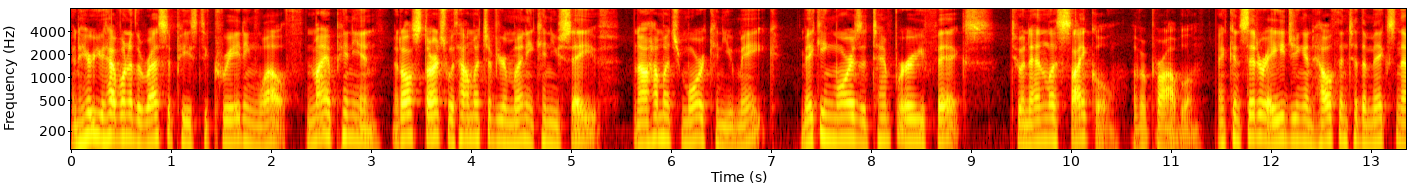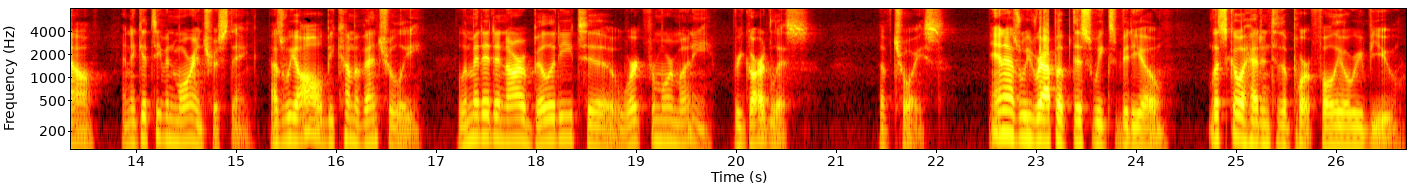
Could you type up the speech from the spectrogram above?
And here you have one of the recipes to creating wealth. In my opinion, it all starts with how much of your money can you save, not how much more can you make. Making more is a temporary fix to an endless cycle of a problem. And consider aging and health into the mix now, and it gets even more interesting, as we all become eventually limited in our ability to work for more money, regardless of choice. And as we wrap up this week's video, let's go ahead into the portfolio review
